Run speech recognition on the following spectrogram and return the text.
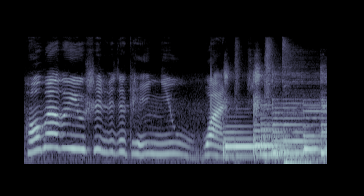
Homo evolution is a thing you want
